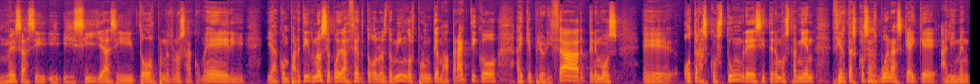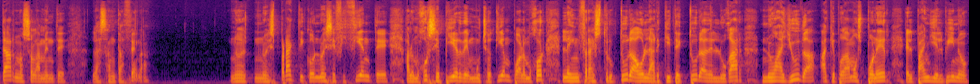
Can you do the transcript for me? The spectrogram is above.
mesas y, sillas y todos ponernos a comer y, a compartir. No se puede hacer todos los domingos por un tema práctico, hay que priorizar, tenemos eh, otras costumbres y tenemos también ciertas cosas buenas que hay que alimentar, no solamente la Santa Cena no, es práctico, no es eficiente, a lo mejor se pierde mucho tiempo, a lo mejor la infraestructura o la arquitectura del lugar no ayuda a que podamos poner el pan y el vino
